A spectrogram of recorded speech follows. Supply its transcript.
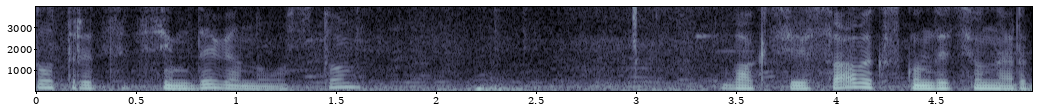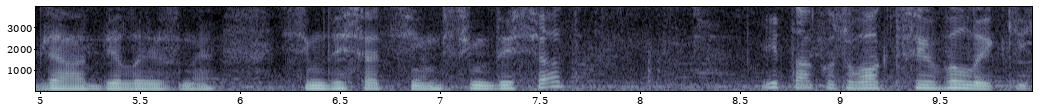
137,90. В акції Savex кондиціонер для білизни 77,70. І також в акції великий.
